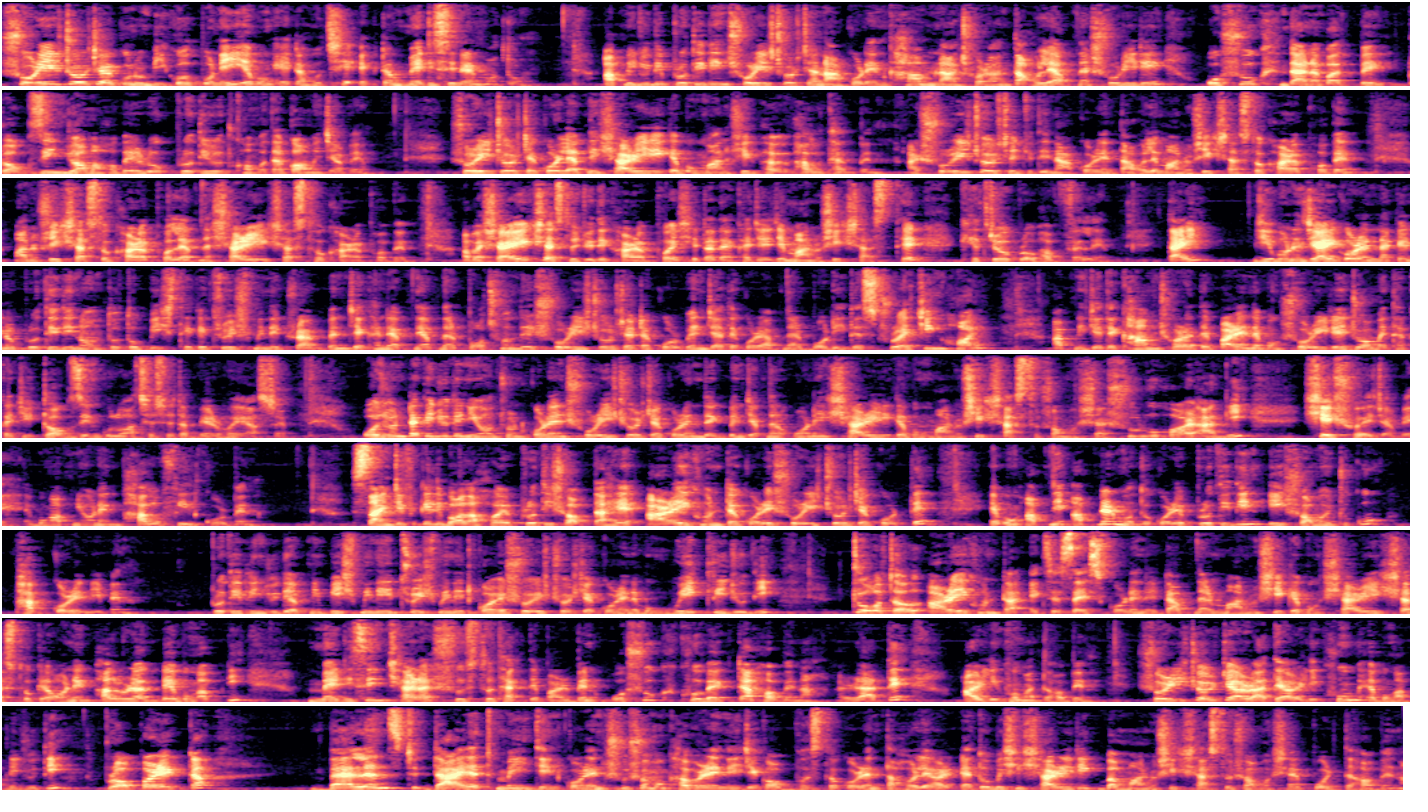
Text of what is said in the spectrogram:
শরীর চর্চার কোনো বিকল্প নেই এবং এটা হচ্ছে একটা মেডিসিনের মতো। আপনি যদি প্রতিদিন শরীর চর্চা না করেন, ঘাম না ঝরান তাহলে আপনার শরীরে অসুখ, দানা বাঁধবে, টক্সিন জমা হবে, রোগ প্রতিরোধ ক্ষমতা কমে যাবে। শরীর চর্চা করলে আপনি শারীরিক এবং মানসিকভাবে ভালো থাকবেন। আর শরীর চর্চা যদি না করেন, তাহলে মানসিক স্বাস্থ্য খারাপ হবে। মানসিক স্বাস্থ্য খারাপ হলে আপনার শারীরিক স্বাস্থ্য খারাপ হবে। আবার শারীরিক স্বাস্থ্য যদি খারাপ হয়, সেটা দেখা যায় যে মানসিক স্বাস্থ্যের ক্ষেত্রেও প্রভাব ফেলে। তাই জীবনে যাই করেন না কেন প্রতিদিন অন্তত বিশ থেকে ত্রিশ মিনিট রাখবেন, যেখানে আপনি আপনার পছন্দের শরীর চর্চাটা করবেন যাতে করে আপনার বডিতে স্ট্রেচিং হয়, আপনি যাতে ঘাম ছড়াতে পারেন এবং শরীরে জমে থাকা যে টক্সিনগুলো আছে সেটা বের হয়ে আসে। ওজনটাকে যদি নিয়ন্ত্রণ করেন, শরীর চর্চা করেন, দেখবেন যে আপনার অনেক শারীরিক এবং মানসিক স্বাস্থ্য সমস্যা শুরু হওয়ার আগেই শেষ হয়ে যাবে এবং আপনি অনেক ভালো ফিল করবেন। সাইন্টিফিক্যালি বলা হয় প্রতি সপ্তাহে আড়াই ঘণ্টা করে শরীরচর্চা করতে এবং আপনি আপনার মতো করে প্রতিদিন এই সময়টুকু ভাগ করে নেবেন। প্রতিদিন যদি আপনি বিশ মিনিট, ত্রিশ মিনিট করে শরীরচর্চা করেন এবং উইকলি যদি টোটাল আড়াই ঘণ্টা এক্সারসাইজ করেন, এটা আপনার মানসিক এবং শারীরিক স্বাস্থ্যকে অনেক ভালো রাখবে এবং আপনি মেডিসিন ছাড়া সুস্থ থাকতে পারবেন, অসুখ খুব একটা হবে না। রাতে আর্লি ঘুমাতে হবে। শরীরচর্চা, রাতে আর্লি ঘুম এবং আপনি যদি প্রপার একটা ব্যালেন্সড ডায়েট মেনটেন করেন, সুষম খাবারে নিজেকে অভ্যস্ত করেন, তাহলে আর এত বেশি শারীরিক বা মানসিক স্বাস্থ্য সমস্যায় পড়তে হবে না।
